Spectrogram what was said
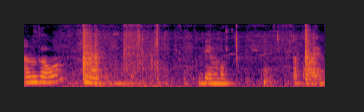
МВО? Ні. Бімбо. Такое.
